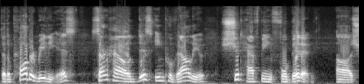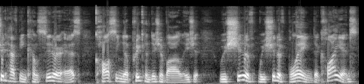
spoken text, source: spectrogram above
That the problem really is somehow this input value should have been forbidden uh, should have been considered as causing a precondition violation. We should have we should have blamed the clients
